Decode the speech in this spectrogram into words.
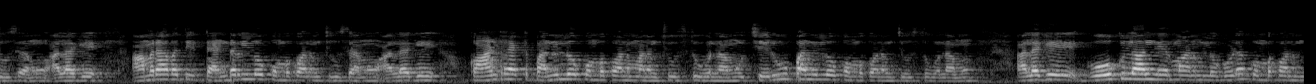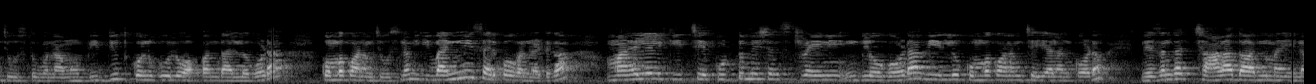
చూసాము అలాగే అమరావతి టెండర్లో కుంభకోణం చూసాము అలాగే కాంట్రాక్ట్ పనుల్లో కుంభకోణం మనం చూస్తూ ఉన్నాము చెరువు పనుల్లో కుంభకోణం చూస్తూ ఉన్నాము అలాగే గోకులాల నిర్మాణంలో కూడా కుంభకోణం చూస్తూ ఉన్నాము విద్యుత్ కొనుగోలు ఒప్పందాల్లో కూడా కుంభకోణం చూస్తున్నాం. ఇవన్నీ సరిపోవన్నట్టుగా మహిళలకి ఇచ్చే కుట్టు మిషన్స్ ట్రైనింగ్లో కూడా వీళ్ళు కుంభకోణం చేయాలనుకోవడం నిజంగా చాలా దారుణమైన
